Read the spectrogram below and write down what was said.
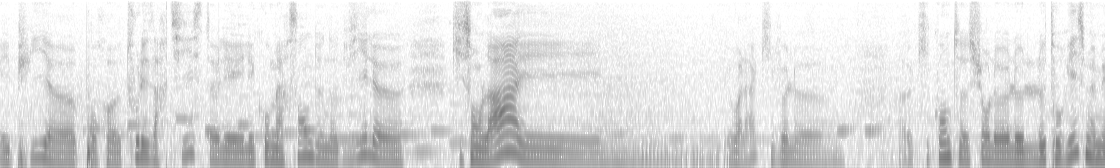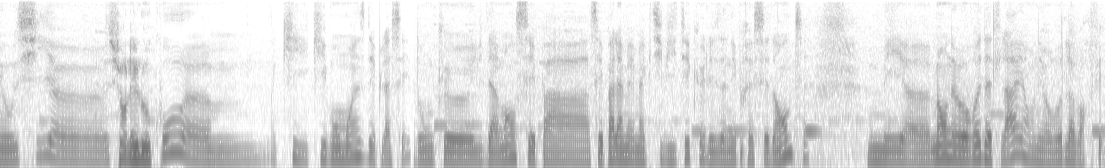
et puis pour tous les artistes, les, commerçants de notre ville qui sont là et, et voilà, qui veulent euh, qui comptent sur le, tourisme, mais aussi euh, sur les locaux euh, qui, vont moins se déplacer. Donc évidemment, ce n'est pas, pas la même activité que les années précédentes, mais, mais on est heureux d'être là et on est heureux de l'avoir fait.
